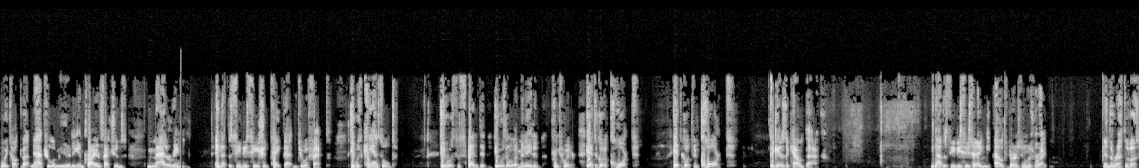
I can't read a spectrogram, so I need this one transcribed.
and when he talked about natural immunity and prior infections mattering, and that the CDC should take that into effect. He was canceled. He was suspended. He was eliminated from Twitter. He had to go to court. He had to go to court to get his account back. Now the CDC saying Alex Berenson was right, and the rest of us.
